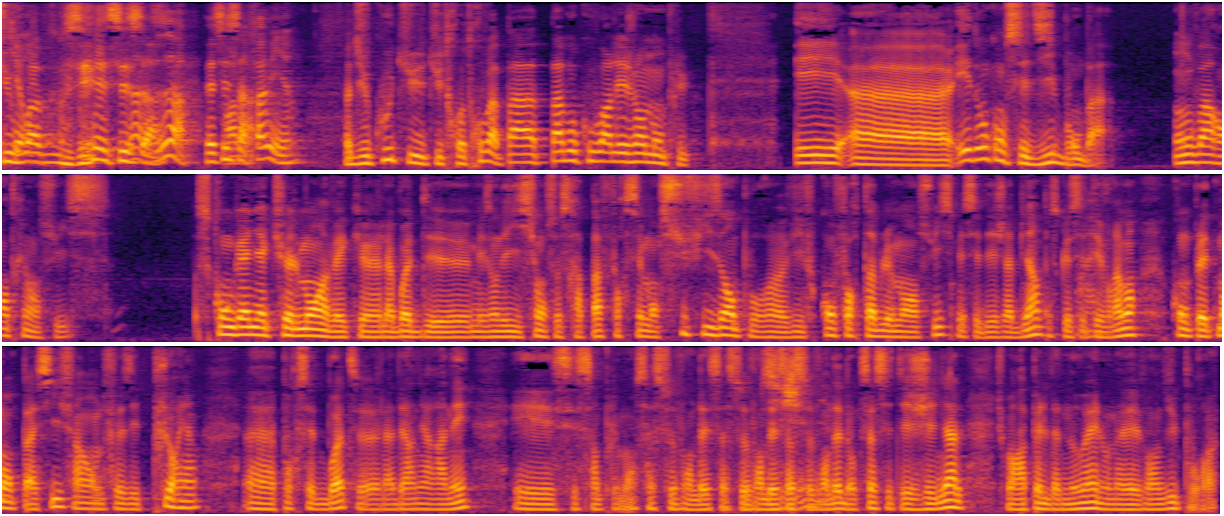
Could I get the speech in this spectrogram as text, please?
tu, vois, c'est ça. C'est ça. La famille. Hein. Du coup, tu, tu te retrouves à pas, pas beaucoup voir les gens non plus. Et, euh, et donc, on s'est dit, bon, bah, on va rentrer en Suisse. Ce qu'on gagne actuellement avec euh, la boîte de maison d'édition, ce sera pas forcément suffisant pour euh, vivre confortablement en Suisse, mais c'est déjà bien parce que c'était Ouais. vraiment complètement passif. hein. on ne faisait plus rien euh, pour cette boîte euh, la dernière année. Et c'est simplement, ça se vendait, ça se vendait, ça se vendait. Donc ça, c'était génial. Je me rappelle d'à Noël, on avait vendu pour...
